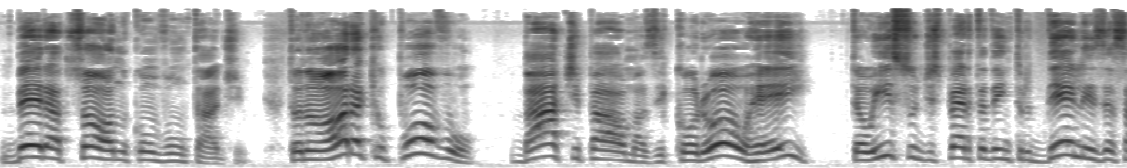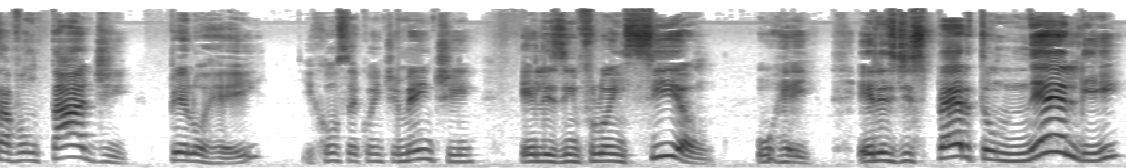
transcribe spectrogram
beratzon com vontade. Então, na hora que o povo bate palmas e coroa o rei, então isso desperta dentro deles essa vontade pelo rei e, consequentemente, eles influenciam o rei. Eles despertam nele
